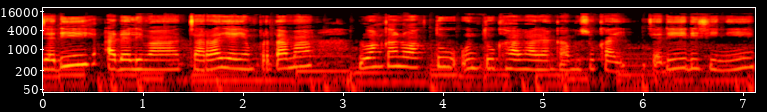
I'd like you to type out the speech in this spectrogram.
jadi ada 5 cara ya. Yang pertama, luangkan waktu untuk hal-hal yang kamu sukai. Jadi di sini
